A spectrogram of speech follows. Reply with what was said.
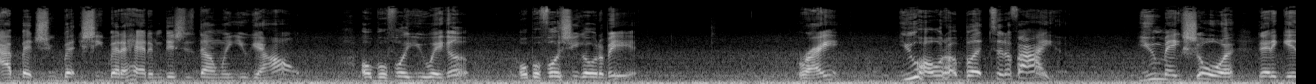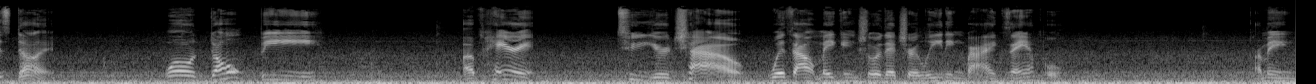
I bet you bet she better have them dishes done when you get home, or before you wake up, or before she go to bed. Right? You hold her butt to the fire. You make sure that it gets done. Well, don't be a parent to your child without making sure that you're leading by example. I mean,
